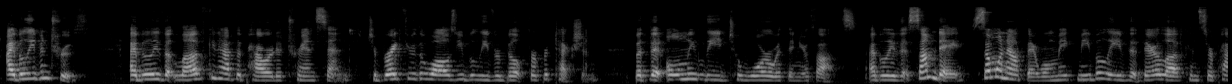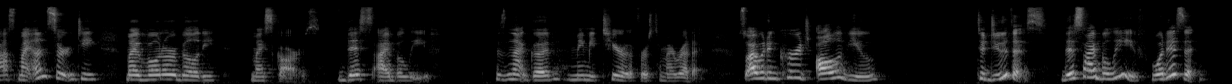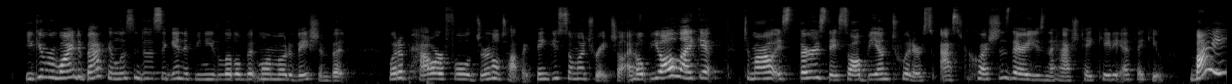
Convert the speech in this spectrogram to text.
I believe in truth. I believe that love can have the power to transcend, to break through the walls you believe are built for protection, but that only lead to war within your thoughts. I believe that someday someone out there will make me believe that their love can surpass my uncertainty, my vulnerability, my scars. This I believe. Isn't that good? It made me tear the first time I read it. So I would encourage all of you to do this. This I believe. What is it? You can rewind it back and listen to this again if you need a little bit more motivation, but What a powerful journal topic. Thank you so much, Rachel. I hope you all like it. Tomorrow is Thursday, so I'll be on Twitter. So ask your questions there using the hashtag KatiFAQ. Bye!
